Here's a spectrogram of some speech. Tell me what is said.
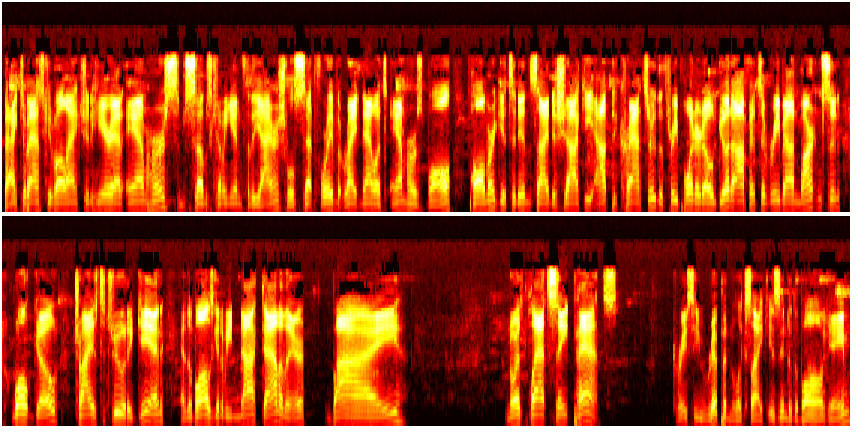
Back to basketball action here at Amherst. Some subs coming in for the Irish. We'll set for you, but right now it's Amherst ball. Palmer gets it inside to Shockey, out to Kratzer. The three pointer no good. Offensive rebound. Martinson won't go. Tries to do it again, and the ball is going to be knocked out of there by North Platte St. Pat's. Gracie Rippon looks like is into the ball game.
